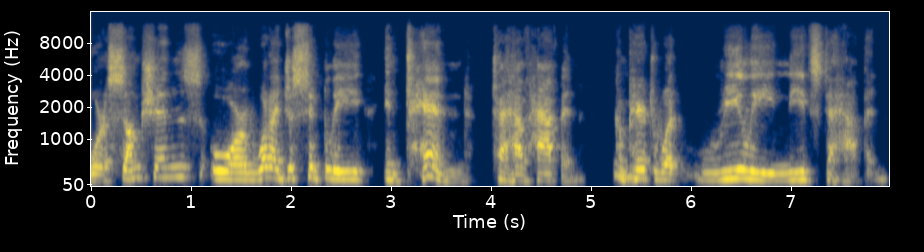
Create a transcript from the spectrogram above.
or assumptions or what I just simply intend to have happen mm-hmm. compared to what really needs to happen.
